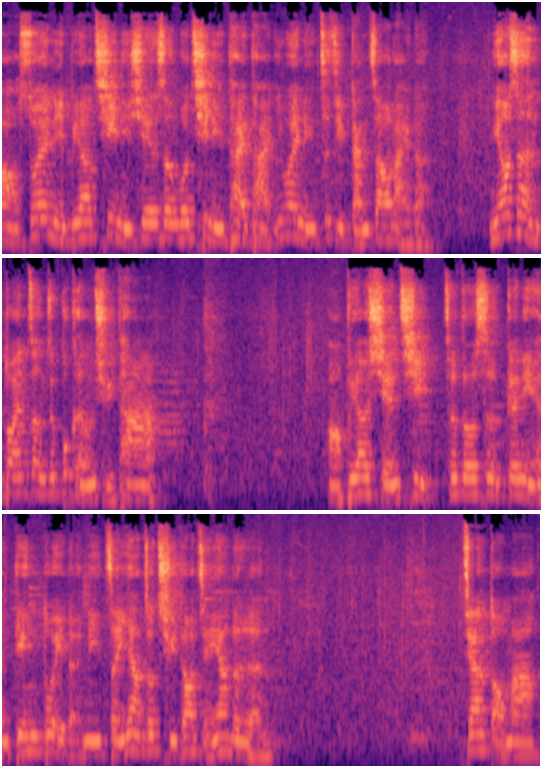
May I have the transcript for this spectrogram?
啊，所以你不要气你先生或气你太太，因为你自己感召来的。你要是很端正，就不可能娶她了。啊，不要嫌弃，这都是跟你很丁对的。你怎样就娶到怎样的人，这样懂吗？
